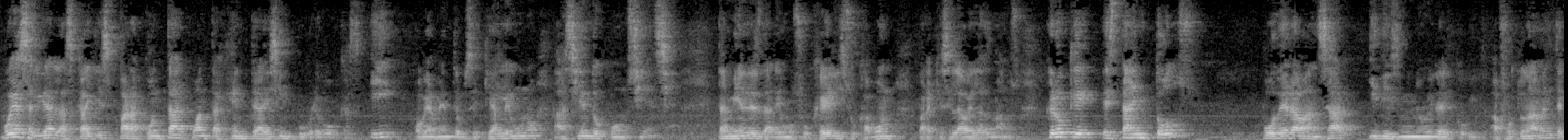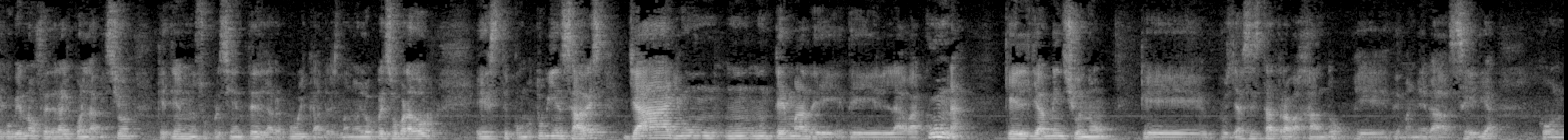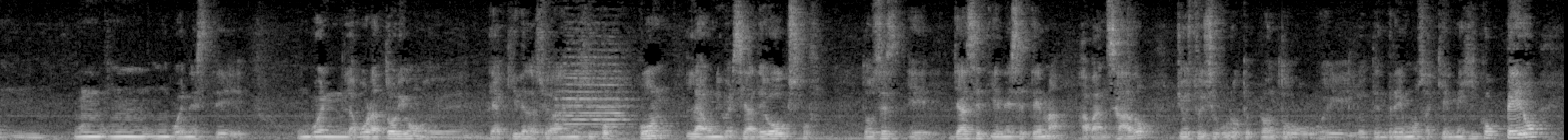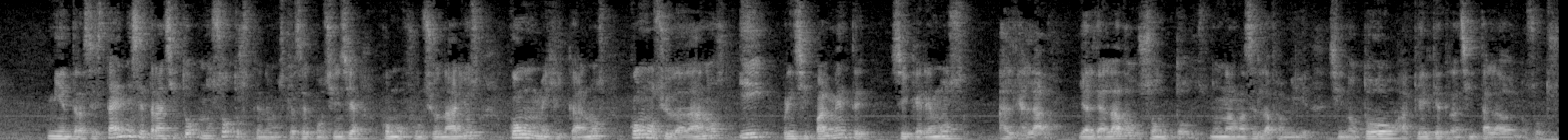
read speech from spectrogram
voy a salir a las calles para contar cuánta gente hay sin cubrebocas y obviamente obsequiarle uno haciendo conciencia. También les daremos su gel y su jabón para que se lave las manos. Creo que está en todos poder avanzar y disminuir el COVID. Afortunadamente el gobierno federal con la visión que tiene nuestro presidente de la República, Andrés Manuel López Obrador, este, como tú bien sabes, ya hay un, tema de, la vacuna que él ya mencionó que pues ya se está trabajando eh, de manera seria con un, buen este un buen laboratorio eh, de aquí de la Ciudad de México con la Universidad de Oxford. Entonces eh, ya se tiene ese tema avanzado, yo estoy seguro que pronto lo tendremos aquí en México, pero mientras está en ese tránsito, nosotros tenemos que hacer conciencia como funcionarios, como mexicanos, como ciudadanos y principalmente si queremos al de al lado. Y al de al lado son todos, no nada más es la familia, sino todo aquel que transita al lado de nosotros.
